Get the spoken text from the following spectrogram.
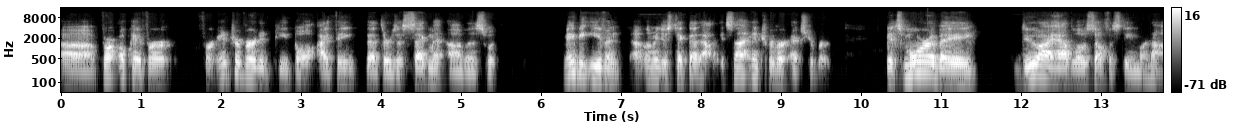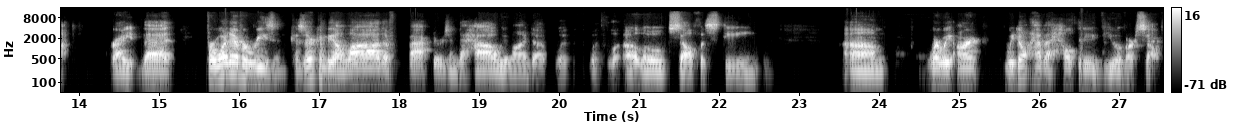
uh, for okay for for introverted people, I think that there's a segment of us with maybe even uh, let me just take that out. It's not introvert extrovert. It's more of a do I have low self esteem or not? Right? That for whatever reason, because there can be a lot of factors into how we wind up with with a low self esteem, um, where we aren't we don't have a healthy view of ourselves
